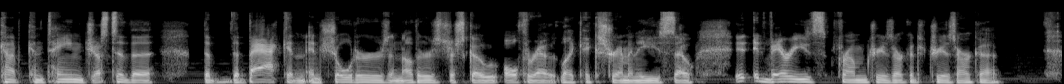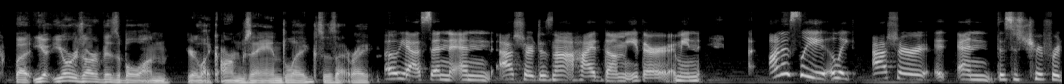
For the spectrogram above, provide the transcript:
kind of contained just to the the the back and, and shoulders and others just go all throughout like extremities so it, it varies from triazarca to triazarca but y- yours are visible on your like arms and legs is that right Oh yes, and and Asher does not hide them either. I mean, honestly, like Asher, and this is true for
